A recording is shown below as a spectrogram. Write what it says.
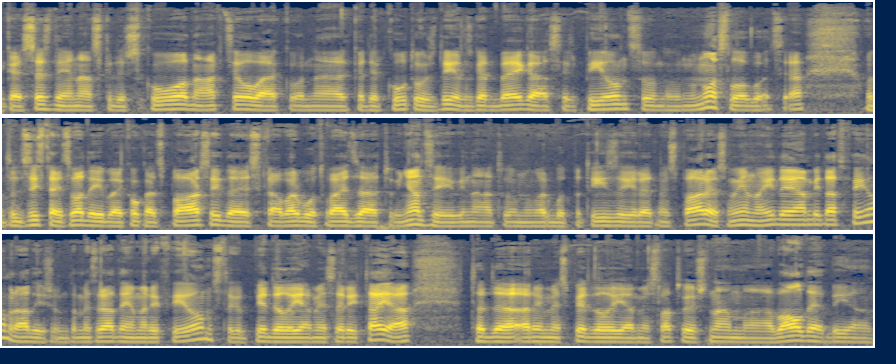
Tikai sestdienās, kad ir skola, nāk cilvēki, un uh, kad ir kultūras dienas gada beigās, ir pilns un, un noslogots. Ja? Un tad es izteicu vadībai kaut kādas pāris idejas, kā varbūt vajadzētu viņu atdzīvināt un varbūt pat izīrēt no vispārējais. Un viena no idejām bija tās filmu rādīšana. Tad mēs rādījām arī filmas, tagad piedalījāmies arī tajā. Tad uh, arī mēs piedalījāmies Latviešu namā valdē. Bijām.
